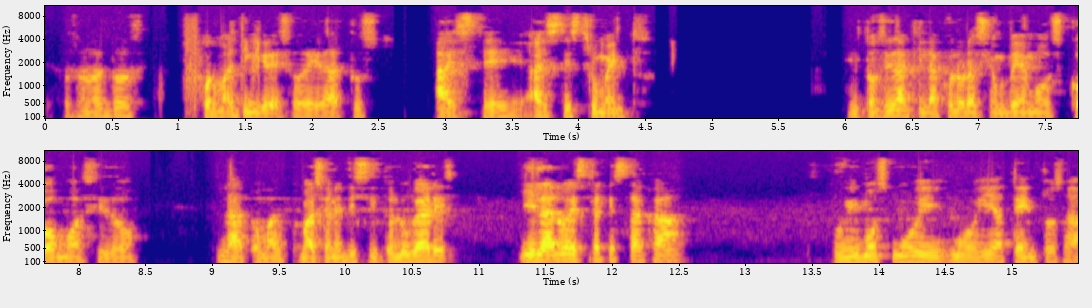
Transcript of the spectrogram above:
Esas son las dos formas de ingreso de datos a este, a este instrumento. Entonces aquí la coloración vemos cómo ha sido la toma de información en distintos lugares y la nuestra que está acá, estuvimos muy, muy atentos a,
